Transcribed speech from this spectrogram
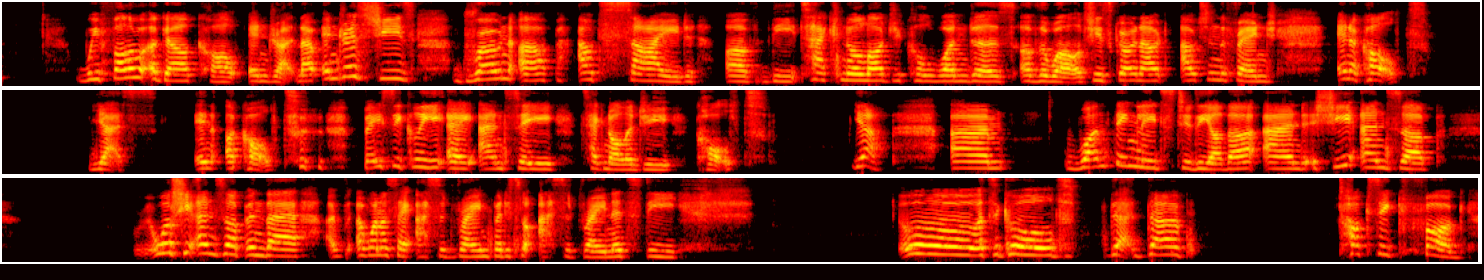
we follow a girl called Indra. Now, Indra, she's grown up outside of the technological wonders of the world. She's grown out out in the fringe in a cult. Yes, in a cult. Basically a anti-technology cult. Yeah. Um one thing leads to the other and she ends up well, she ends up in there. I, I want to say acid rain, but it's not acid rain. It's the oh, what's it called? The the toxic fog.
